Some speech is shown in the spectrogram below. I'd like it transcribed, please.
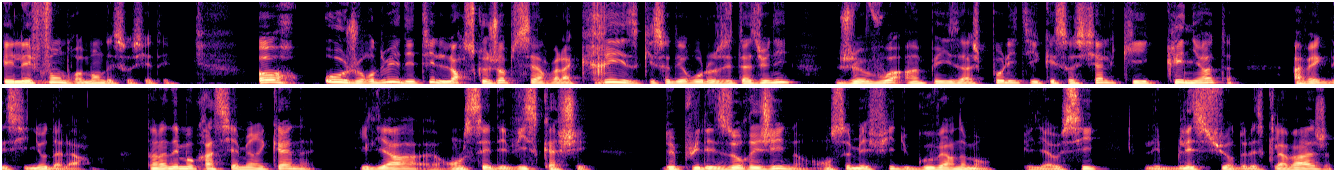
et l'effondrement des sociétés. Or, aujourd'hui, dit-il, lorsque j'observe la crise qui se déroule aux États-Unis, je vois un paysage politique et social qui clignote avec des signaux d'alarme. Dans la démocratie américaine, il y a, euh, on le sait, des vices cachés. Depuis les origines, on se méfie du gouvernement. Il y a aussi les blessures de l'esclavage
